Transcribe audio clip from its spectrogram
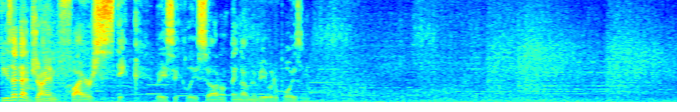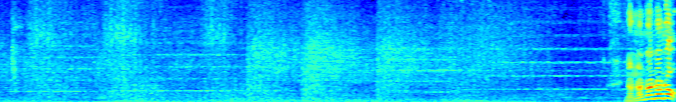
He's like a giant fire stick, basically, so I don't think I'm gonna be able to poison him. No, no, no, no, no!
